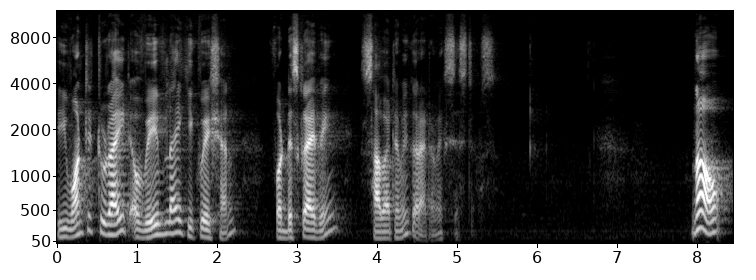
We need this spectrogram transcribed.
he wanted to write a wave like equation for describing subatomic or atomic systems. Now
